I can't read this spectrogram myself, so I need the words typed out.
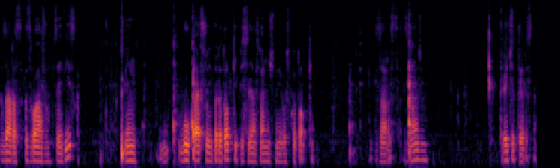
Зараз зважу цей віск. Він був першої перетопки після сонячної воскотопки. Зараз зважимо. 3400.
